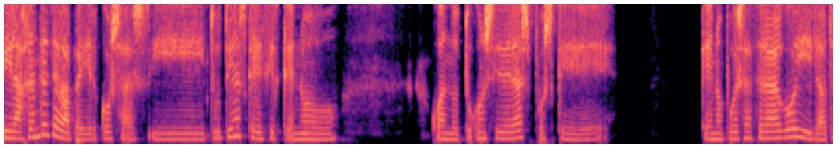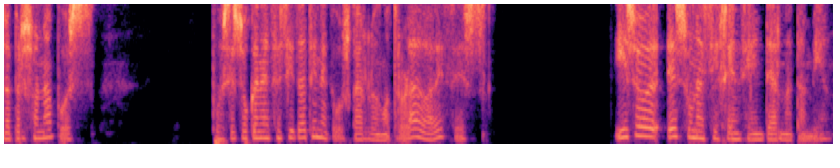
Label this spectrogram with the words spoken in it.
la gente te va a pedir cosas y tú tienes que decir que no cuando tú consideras pues que, que no puedes hacer algo y la otra persona pues pues eso que necesita tiene que buscarlo en otro lado a veces. Y eso es una exigencia interna también.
